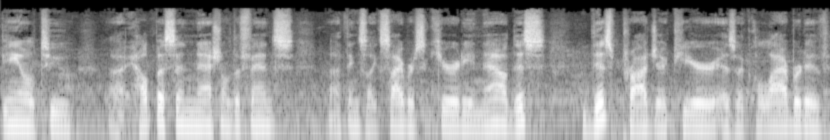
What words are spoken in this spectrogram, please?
being able to help us in national defense, things like cybersecurity, and now this this project here is a collaborative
